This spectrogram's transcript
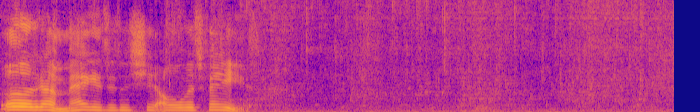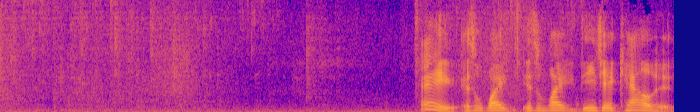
Oh, it's got maggots and shit all over his face. Hey, it's a white, it's a white DJ Khaled.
